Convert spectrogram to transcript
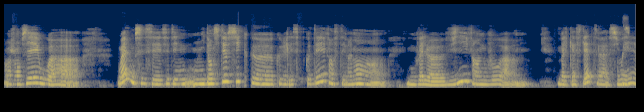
en janvier où, euh, ouais, c'est- c'est- c'était une, une identité aussi que, Mmh. que je laissais de côté. Enfin, c'était vraiment un- une nouvelle euh, vie, enfin, un nouveau, euh, nouvelle casquette à assumer.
